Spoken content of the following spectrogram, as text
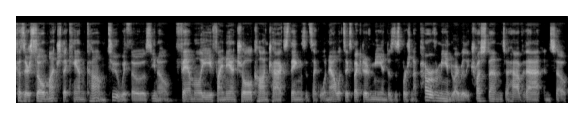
because there's so much that can come too with those you know family financial contracts things. It's like well now what's expected of me and does this person have power over me and do i really trust them to have that? And so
